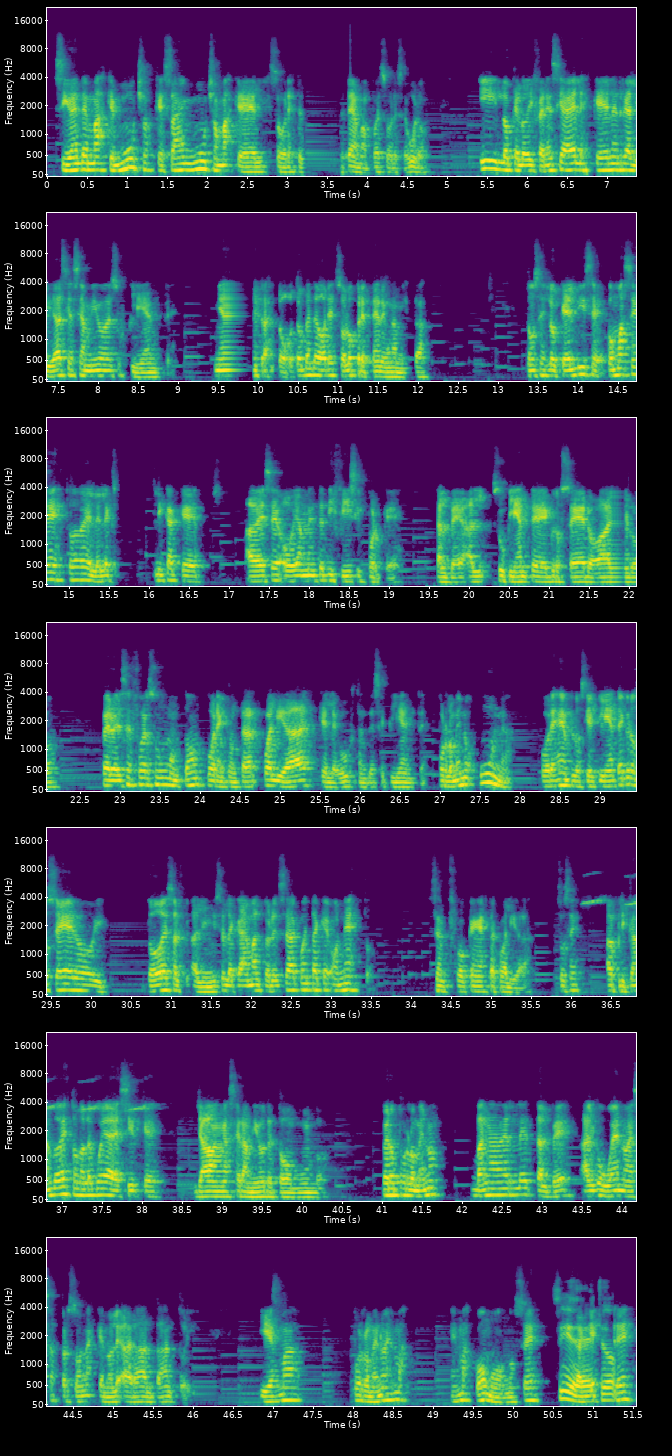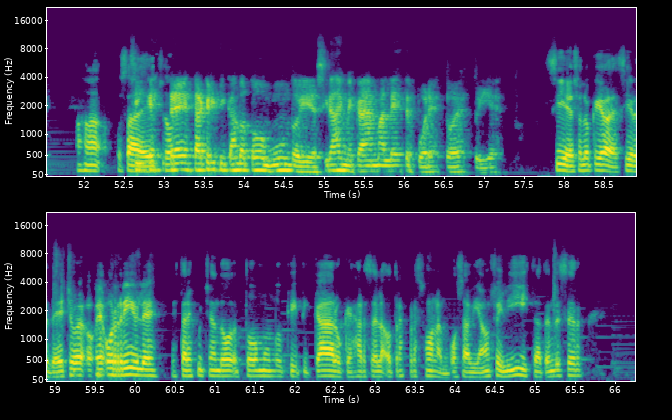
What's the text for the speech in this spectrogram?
sí vende más que muchos que saben mucho más que él sobre este tema, pues sobre seguro. Y lo que lo diferencia a él es que él en realidad se hace amigo de sus clientes, mientras los otros vendedores solo pretenden una amistad. Entonces, lo que él dice, ¿cómo hace esto? Él, él explica que a veces obviamente es difícil porque tal vez su cliente es grosero o algo, pero él se esfuerza un montón por encontrar cualidades que le gusten de ese cliente, por lo menos una. Por ejemplo, si el cliente es grosero y todo eso al, inicio le cae mal, pero él se da cuenta que es honesto, se enfoca en esta cualidad. Entonces, aplicando esto, no les voy a decir que ya van a ser amigos de todo el mundo, pero por lo menos van a verle tal vez algo bueno a esas personas que no le harán tanto y, y es más, por lo menos es más, es más cómodo, no sé. Sí, de hecho Ajá, o sea, Sin de que hecho, esté- estar criticando a todo el mundo y decir, ay, me cae mal este por esto, esto y esto. sí, eso es lo que iba a decir. De hecho, es, horrible estar escuchando a todo el mundo criticar o quejarse de las otras personas. O sea, vivan feliz, traten de ser,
